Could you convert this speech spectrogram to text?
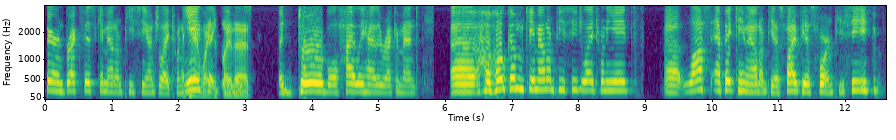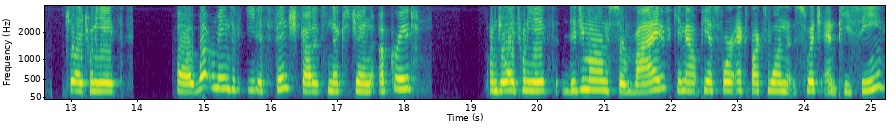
Bear and Breakfast came out on PC on July 28th. wait to play game that. is Adorable, highly, highly recommend. Uh, Hohokum came out on PC July 28th. Uh, Lost Epic came out on PS5, PS4, and PC July 28th. Uh, what Remains of Edith Finch got its next gen upgrade. On July 28th, Digimon Survive came out PS4, Xbox One, Switch, and PC.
